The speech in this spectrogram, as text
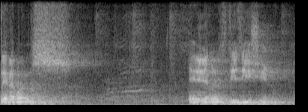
unanimous, unanimous decision,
